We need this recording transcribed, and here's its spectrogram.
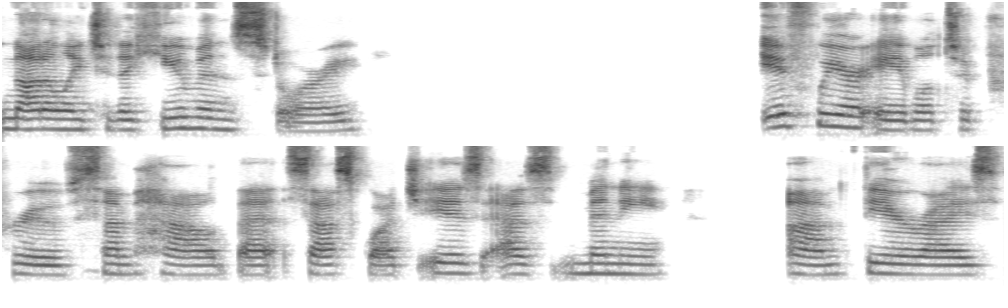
not only to the human story, if we are able to prove somehow that Sasquatch is, as many um, theorize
